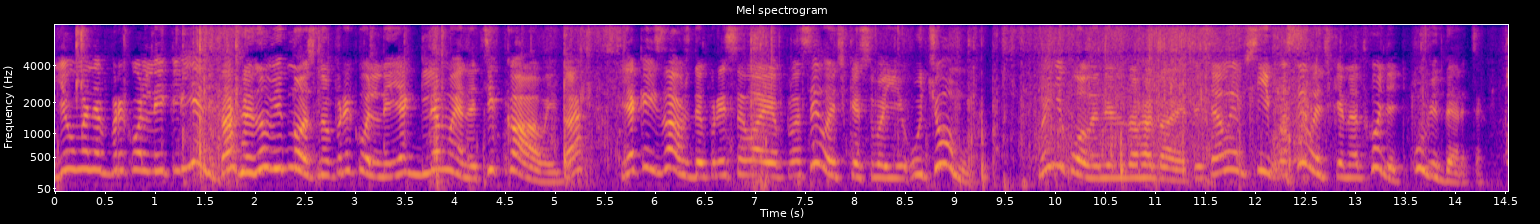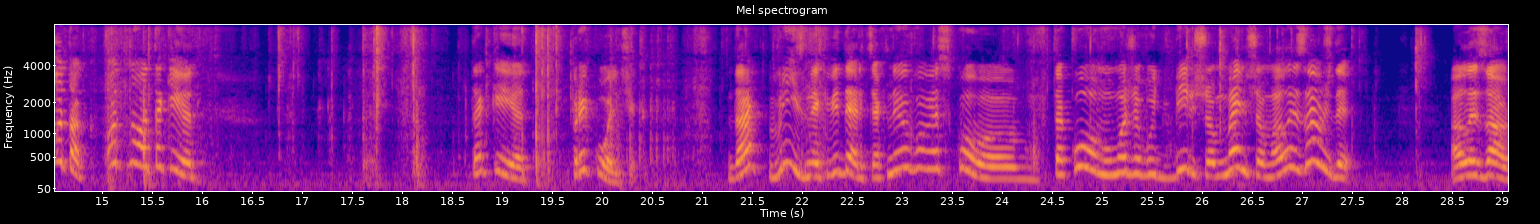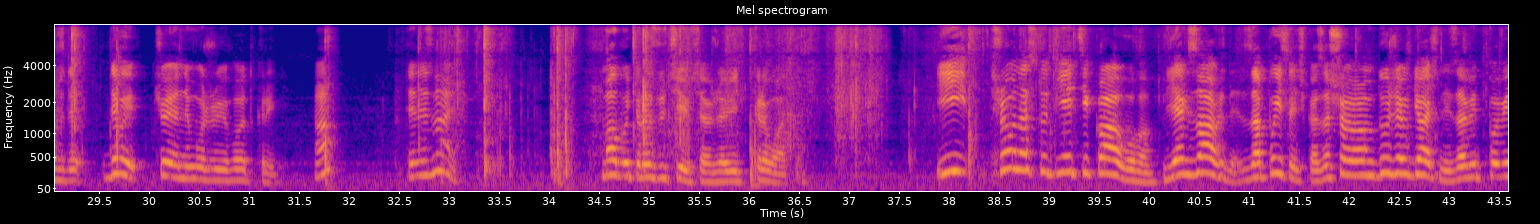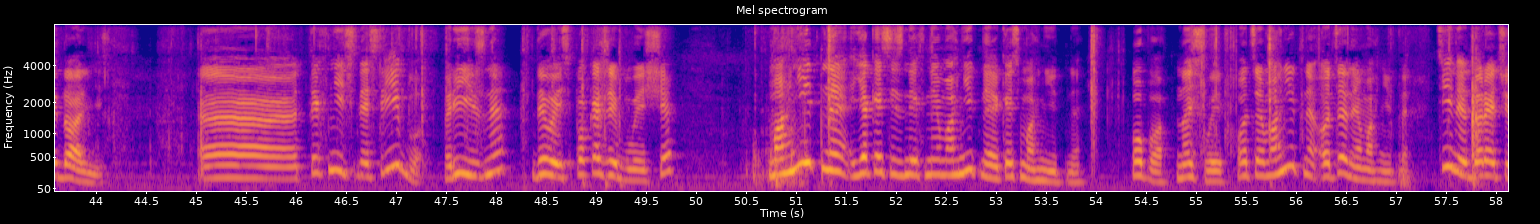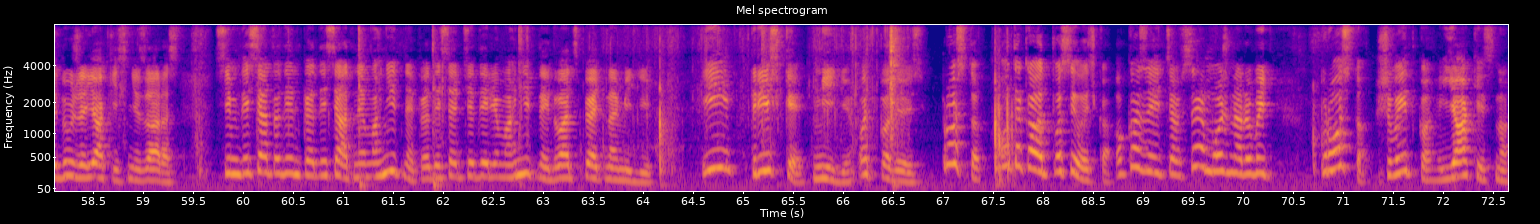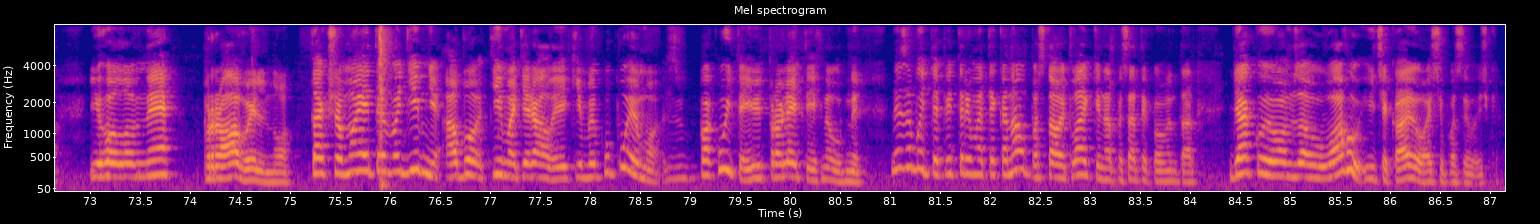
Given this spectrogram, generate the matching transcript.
Є у мене прикольний клієнт, да? ну відносно прикольний, як для мене, цікавий, да? який завжди присилає посилочки свої. У чому? Ви ніколи не здогадаєтесь, але всі посилочки надходять у відерцях. Отак, от, ну, от такий от. Такий от прикольчик. Да? В різних відерцях, не обов'язково в такому, може бути більшому, меншому, але завжди. Але завжди. Диви, чого я не можу його відкрити? А? Ти не знаєш? Мабуть, розучився вже відкривати. І що у нас тут є цікавого? Як завжди, записочка, за що я вам дуже вдячний за відповідальність. Е, технічне срібло різне. Дивись, покажи ближче. Магнітне, якесь із них не магнітне, якесь магнітне. Опа, знайшли. Оце магнітне, оце не магнітне. Ціни, до речі, дуже якісні зараз. 71,50 не магнітне, 54 магнітне 25 на міді. І трішки міді. Ось подивись. Просто отака от посилочка. Оказується, все можна робити просто, швидко, якісно і головне правильно. Так що маєте подібні або ті матеріали, які ми купуємо, пакуйте і відправляйте їх на Лубни. Не забудьте підтримати канал, поставити лайк і написати коментар. Дякую вам за увагу і чекаю ваші посилочки.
